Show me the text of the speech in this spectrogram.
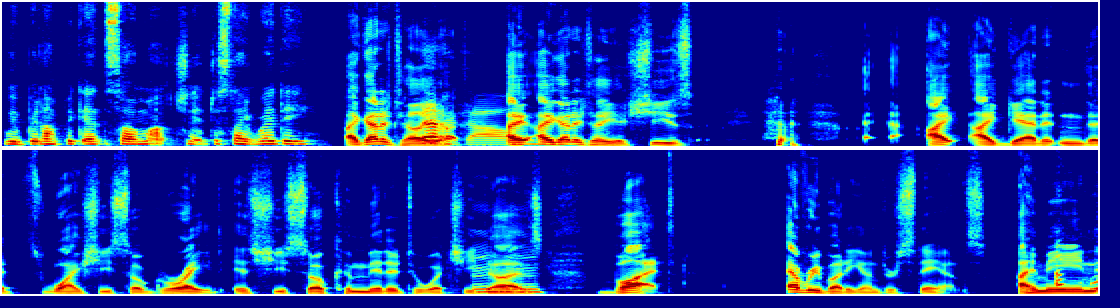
We've been up against so much and it just ain't ready. I got to tell you, Without a doubt. I, I got to tell you, she's. I I get it, and that's why she's so great. Is she's so committed to what she does, but everybody understands. I mean,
